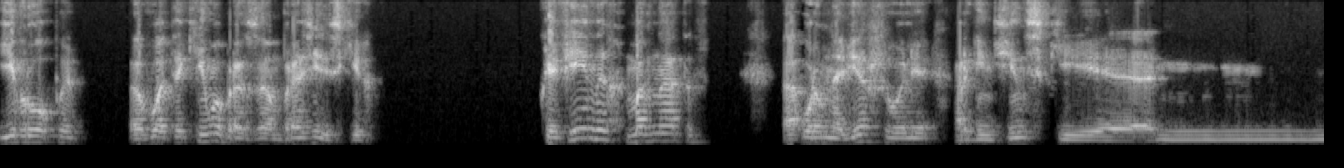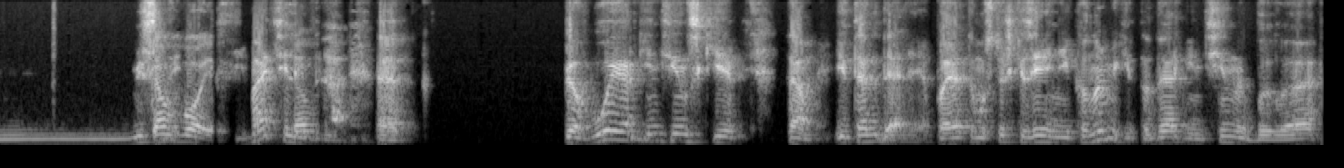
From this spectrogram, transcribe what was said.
Европы. Вот таким образом бразильских кофейных магнатов а, уравновешивали аргентинские ковбои, да, э, ковбои аргентинские там и так далее. Поэтому с точки зрения экономики тогда Аргентина была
